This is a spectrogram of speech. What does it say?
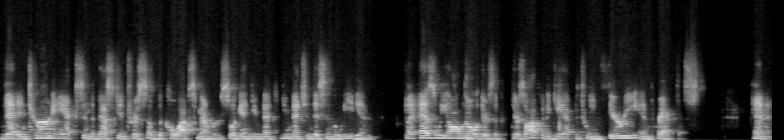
that in turn acts in the best interests of the co-op's members. So again, you, meant, you mentioned this in the lead in. But as we all know, there's, a, there's often a gap between theory and practice. And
